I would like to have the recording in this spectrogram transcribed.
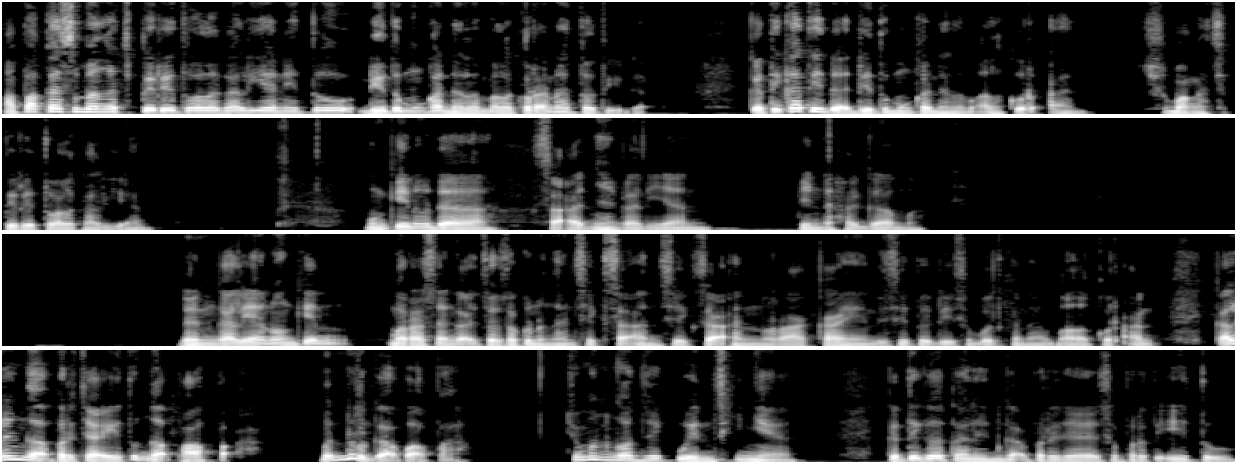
Apakah semangat spiritual kalian itu ditemukan dalam Al-Quran atau tidak? Ketika tidak ditemukan dalam Al-Quran, semangat spiritual kalian, mungkin udah saatnya kalian pindah agama. Dan kalian mungkin merasa nggak cocok dengan siksaan-siksaan neraka yang di situ disebutkan dalam Al-Quran. Kalian nggak percaya itu nggak apa-apa. Bener nggak apa-apa. Cuman konsekuensinya ketika kalian nggak percaya seperti itu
